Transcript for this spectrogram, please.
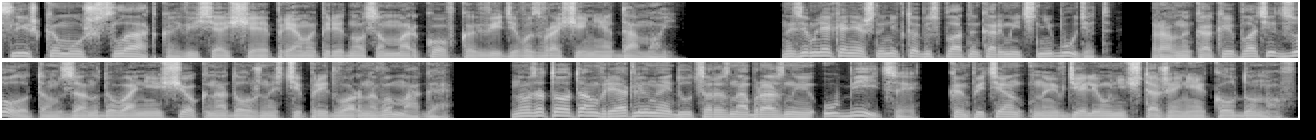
Слишком уж сладко висящая прямо перед носом морковка в виде возвращения домой. На земле, конечно, никто бесплатно кормить не будет, равно как и платить золотом за надувание щек на должности придворного мага. Но зато там вряд ли найдутся разнообразные убийцы, компетентные в деле уничтожения колдунов.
